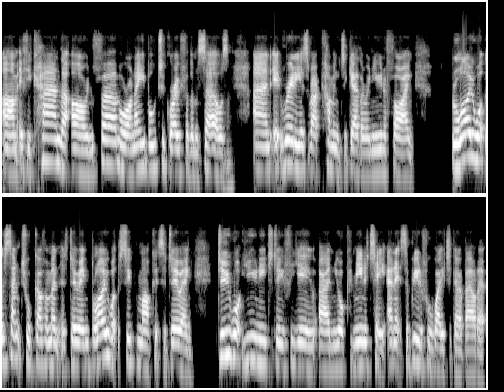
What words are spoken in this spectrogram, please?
um, if you can that are infirm or unable to grow for themselves. And it really is about coming together and unifying blow what the central government is doing, blow what the supermarkets are doing, do what you need to do for you and your community. And it's a beautiful way to go about it.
